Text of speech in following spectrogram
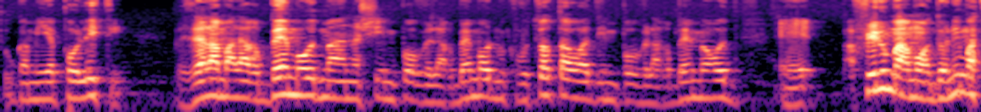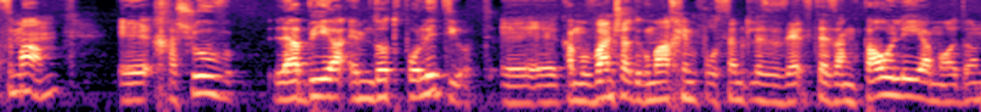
שהוא גם יהיה פוליטי. וזה למה להרבה מאוד מהאנשים פה ולהרבה מאוד מקבוצות האוהדים פה ולהרבה מאוד, אה, אפילו מהמועדונים עצמם, אה, חשוב להביע עמדות פוליטיות. אה, כמובן שהדוגמה הכי מפורסמת לזה זה אפטה פאולי, המועדון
